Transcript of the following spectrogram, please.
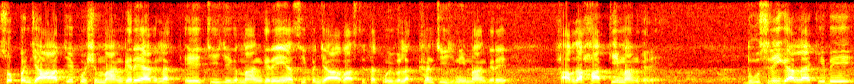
ਸੋ ਪੰਜਾਬ ਜੇ ਕੁਝ ਮੰਗ ਰਿਹਾ, ਵਿਲੱਖ- ਇਹ ਚੀਜ਼ ਮੰਗ ਰਹੇ ਆ ਅਸੀਂ ਪੰਜਾਬ ਵਾਸਤੇ, ਤਾਂ ਕੋਈ ਵਿਲੱਖਣ ਚੀਜ਼ ਨਹੀਂ ਮੰਗ ਰਹੇ। ਆਪਦਾ ਹੱਕ ਹੀ ਮੰਗ ਰਹੇ। ਦੂਸਰੀ ਗੱਲ ਹੈ ਕਿ ਵੀ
